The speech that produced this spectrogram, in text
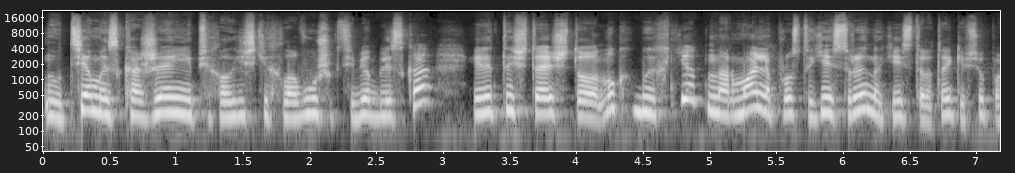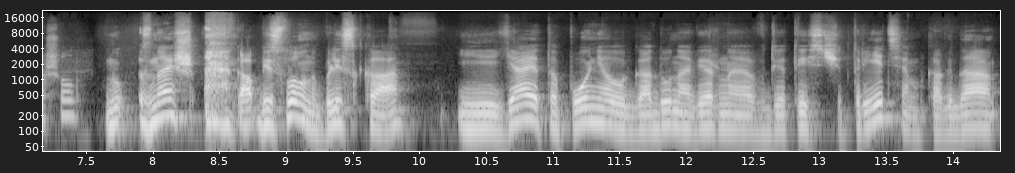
ну, тема искажений, психологических ловушек тебе близка? Или ты считаешь, что, ну, как бы их нет, нормально, просто есть рынок, есть стратегия, все, пошел? Ну, знаешь, а, безусловно, близка. И я это понял году, наверное, в 2003, когда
